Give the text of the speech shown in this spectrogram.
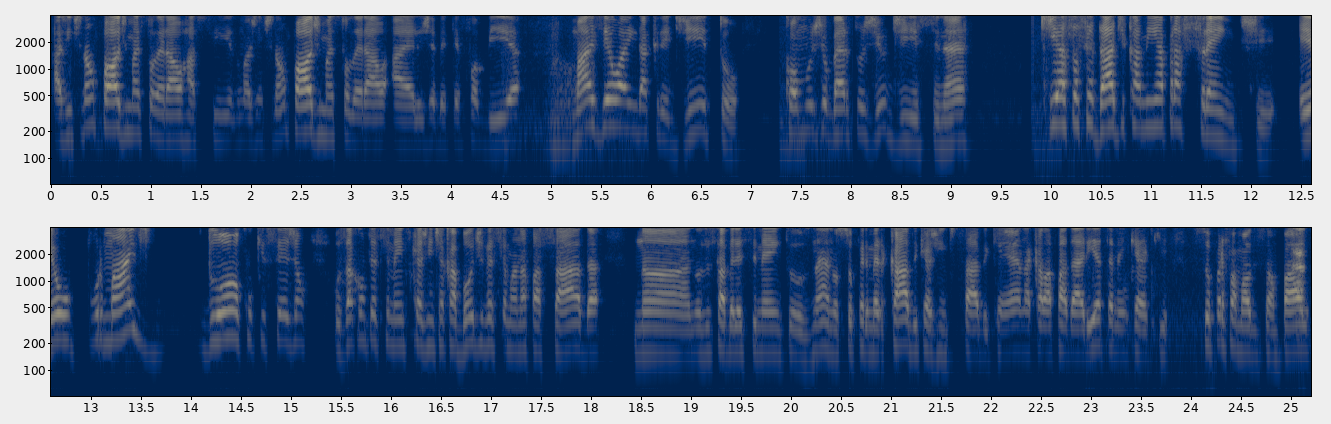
a gente não pode mais tolerar o racismo, a gente não pode mais tolerar a LGBTfobia, mas eu ainda acredito, como Gilberto Gil disse, né? Que a sociedade caminha para frente. Eu, por mais louco que sejam os acontecimentos que a gente acabou de ver semana passada, na, nos estabelecimentos, né, no supermercado que a gente sabe quem é, naquela padaria também que é aqui super famosa em São Paulo.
